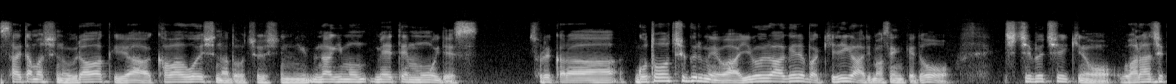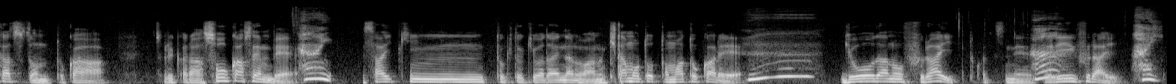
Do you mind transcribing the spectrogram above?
さいたま市の浦和区や川越市などを中心にうなぎも名店も多いです。それからご当地グルメはいろいろ挙げればきりがありませんけど秩父地域のわらじカツ丼とかそれから草加せんべい、はい、最近時々話題になるのはあの北本トマトカレー。行田のフライとかですね。ゼリーフライ、はい、そ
